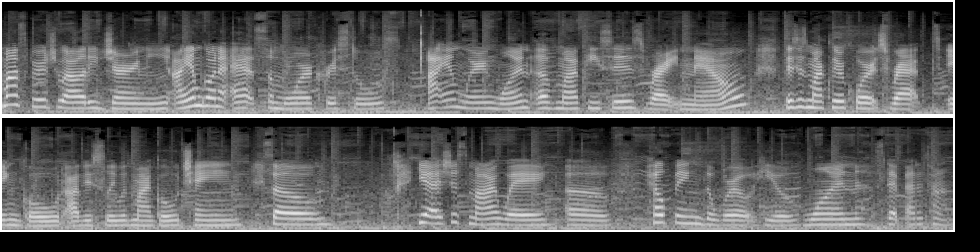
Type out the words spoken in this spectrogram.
my spirituality journey. I am going to add some more crystals I am wearing one of my pieces right now. This is my clear quartz wrapped in gold, obviously with my gold chain. So yeah, it's just my way of helping the world heal one step at a time.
